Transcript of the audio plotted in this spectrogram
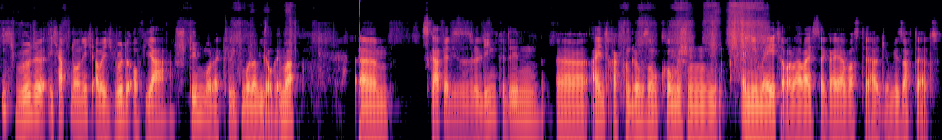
ich würde, ich habe noch nicht, aber ich würde auf Ja stimmen oder klicken oder wie auch immer. Ähm, es gab ja diese LinkedIn-Eintrag äh, von irgendeinem so komischen Animator oder weiß der Geier, was der halt irgendwie sagt, der hat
